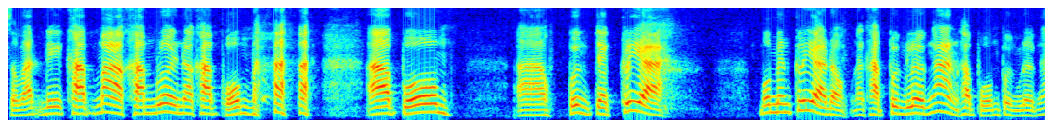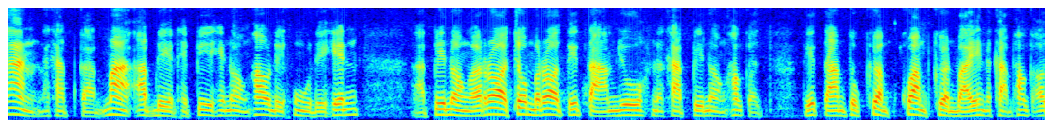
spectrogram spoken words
สวัสดีครับมาคำเลยนะครับ ผมอาผมเพิ่งจะเคลียร์โมเมนต์เคลียร์ดอกนะครับเพิ่งเลิกงานครับ ผมเพิ่งเลิกงานนะครับกับมาอัปเดตให้พี่ให้น้องเฮาได้หูได้เห็นพี่น้องรอชมรอติดตามอยู่นะครับ พี่น้องเฮาก็ติดตามทุกเครื่องความเคลื่อนไหวนะครับเขาก็เอา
